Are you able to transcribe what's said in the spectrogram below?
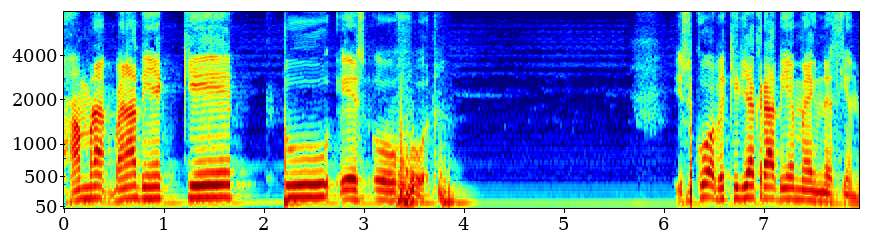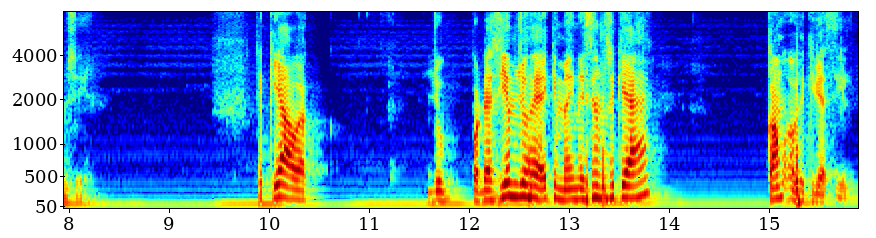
हम बना दिए के टू एस ओ फोर इसको अभिक्रिया करा दिए मैग्नीशियम से। तो क्या होगा? जो पोटेशियम जो है कि मैग्नीशियम से क्या है? कम अभिक्रियाशील।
